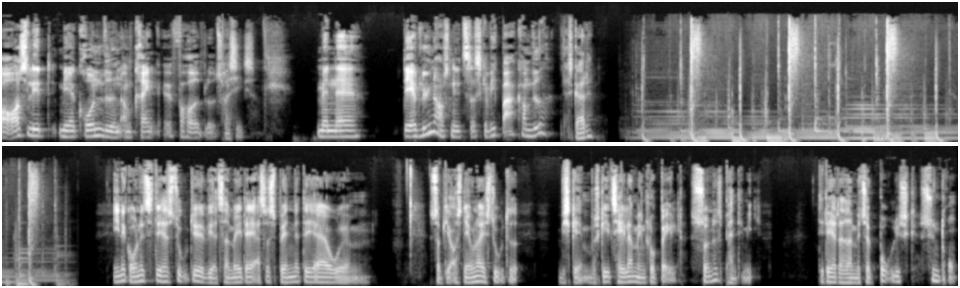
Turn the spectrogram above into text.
og også lidt mere grundviden omkring øh, forhøjet blodtryk. Præcis. Men øh, det er et lynafsnit, så skal vi ikke bare komme videre? Lad os gøre det. En af grundene til det her studie, vi har taget med i dag, er så spændende, det er jo, øh, som de også nævner i studiet, vi skal måske tale om en global sundhedspandemi. Det er det her, der hedder metabolisk syndrom.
